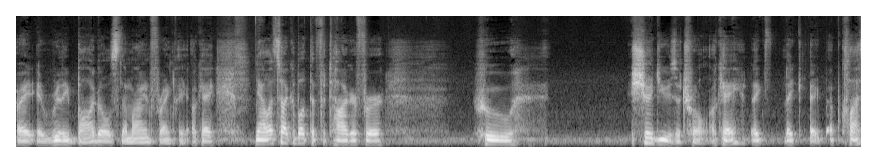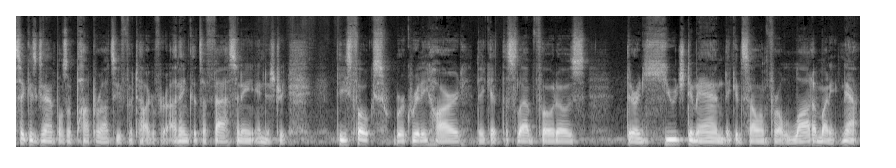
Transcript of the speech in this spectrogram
All right, it really boggles the mind, frankly. Okay, now let's talk about the photographer who should use a troll. Okay, like like a, a classic examples of paparazzi photographer. I think that's a fascinating industry. These folks work really hard. They get the celeb photos. They're in huge demand. They can sell them for a lot of money. Now,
